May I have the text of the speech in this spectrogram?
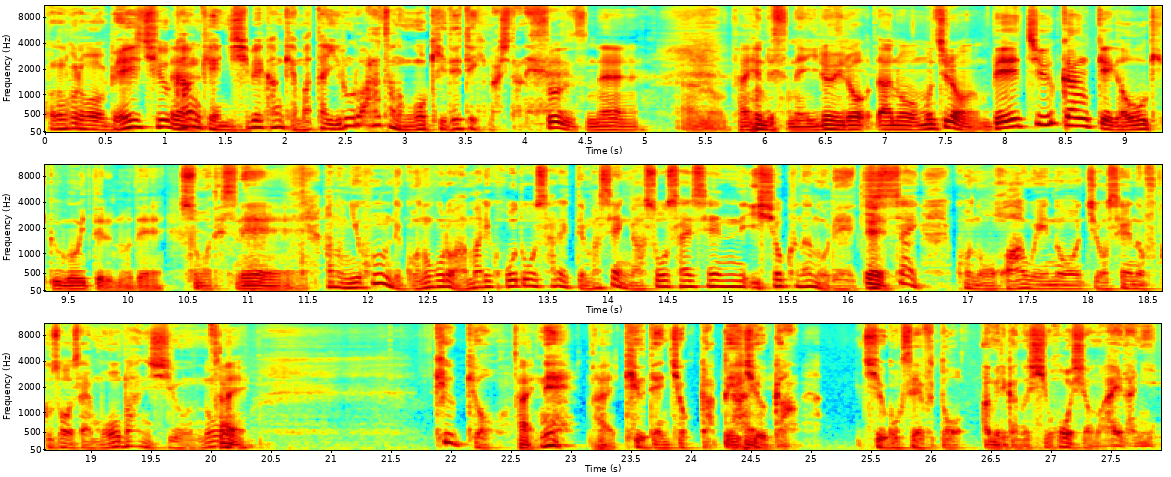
この頃米中関係、日米関係またいろいろ新たな動き出てきましたね。そうですね。あの大変ですね。いろいろあのもちろん米中関係が大きく動いているので。そうですね。えー、あの日本でこの頃あまり報道されてませんが、総裁選一色なので実際このファーウェイの女性の副総裁モーバン州の、はい、急遽、はい、ね、はい、急転直下米中間、はい、中国政府とアメリカの司法省の間に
